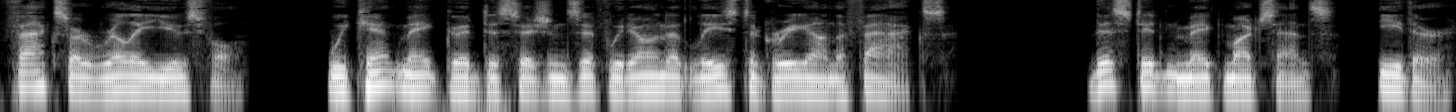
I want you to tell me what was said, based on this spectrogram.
facts are really useful. We can't make good decisions if we don't at least agree on the facts. This didn't make much sense, either,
